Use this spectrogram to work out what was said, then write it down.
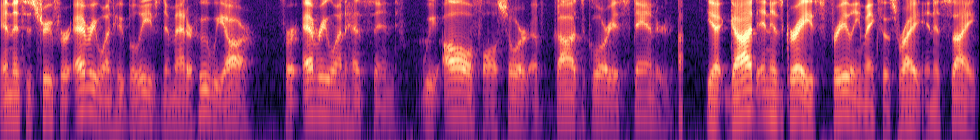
and this is true for everyone who believes, no matter who we are. For everyone has sinned. We all fall short of God's glorious standard. Yet God, in His grace, freely makes us right in His sight.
